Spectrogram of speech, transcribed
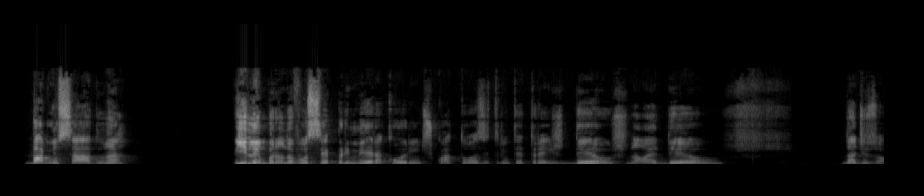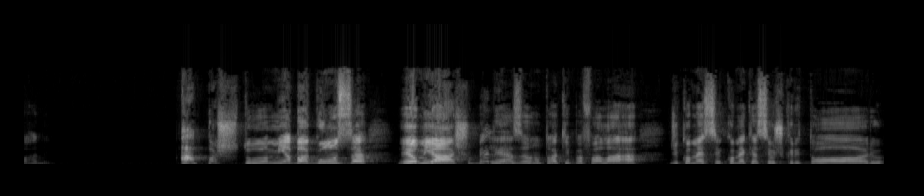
bagunçado, né? E lembrando a você, 1 Coríntios 14, 33, Deus não é Deus da desordem. Ah, pastor, a minha bagunça, eu me acho. Beleza, eu não estou aqui para falar de como é, como é que é seu escritório,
